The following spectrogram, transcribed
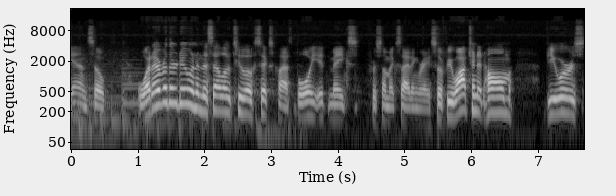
End. So, whatever they're doing in this LO206 class, boy, it makes for some exciting race. So, if you're watching at home, viewers,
